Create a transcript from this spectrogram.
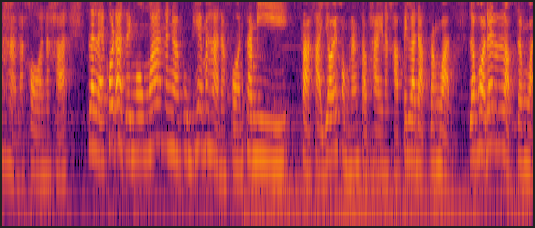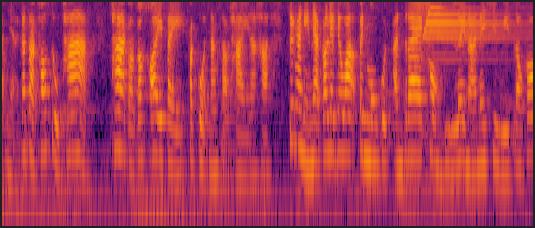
มหานครนะคะ หลายๆคนอาจจะงงว่านางงามกรุงเทพมหานคร จะมีสาขาย่อยของนางสาวไทยนะคะ เป็นระดับจังหวัด แล้วพอได้ระดับจังหวัดเนี่ยก็จะเข้าสู่ภาคภาคแล้วก็ค่อยไปประกวดนางสาวไทยนะคะ ซึ่งอันนี้เนี่ยก็เรียกได้ว่าเป็นมงกุฎอันแรกของบินเลยนะในชีวิตแล้วก็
